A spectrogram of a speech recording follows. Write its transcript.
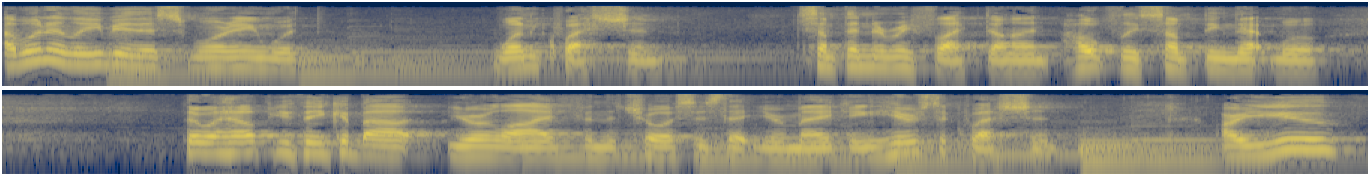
I want to leave you this morning with one question, something to reflect on, hopefully something that will that will help you think about your life and the choices that you're making. Here's the question Are you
